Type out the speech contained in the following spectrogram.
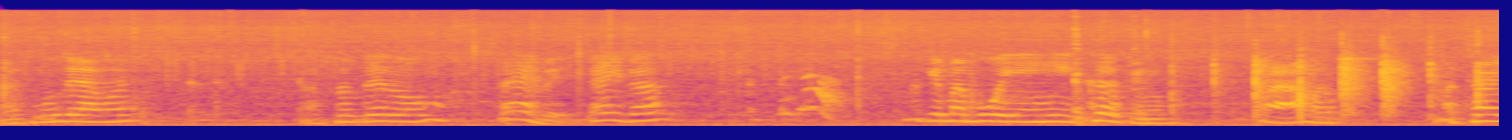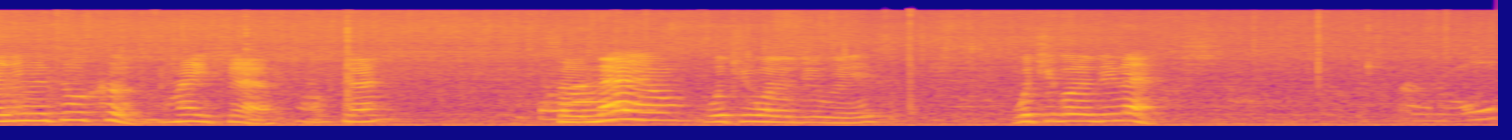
Let's move that one. Let's flip that over. Stab it. There you go. Look at my boy in here cooking. Wow, I'm gonna turn you into a cook. Nice chef. Okay. So now, what you want to do is, what you gonna do next? My egg.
